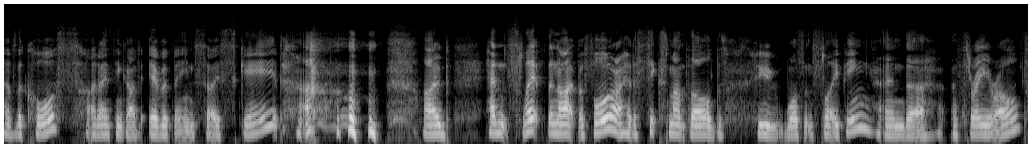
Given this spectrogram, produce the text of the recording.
of the course, I don't think I've ever been so scared. I hadn't slept the night before. I had a six month old who wasn't sleeping and a, a three year old.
